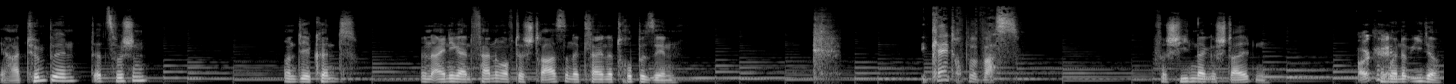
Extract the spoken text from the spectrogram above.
ja, Tümpeln dazwischen. Und ihr könnt in einiger Entfernung auf der Straße eine kleine Truppe sehen. Die kleine Truppe was? Verschiedener Gestalten. Okay. Humanoide.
